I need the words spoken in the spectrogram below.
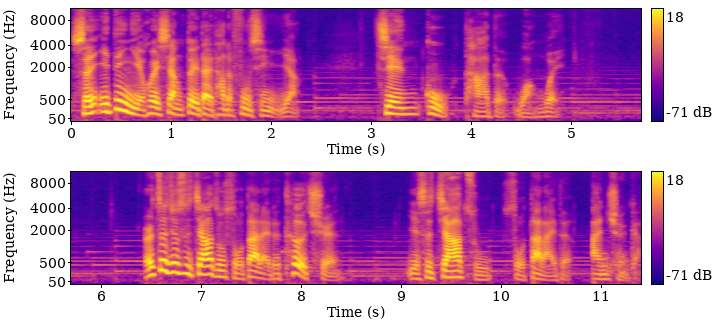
神一定也会像对待他的父亲一样，兼顾他的王位。而这就是家族所带来的特权，也是家族所带来的安全感。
